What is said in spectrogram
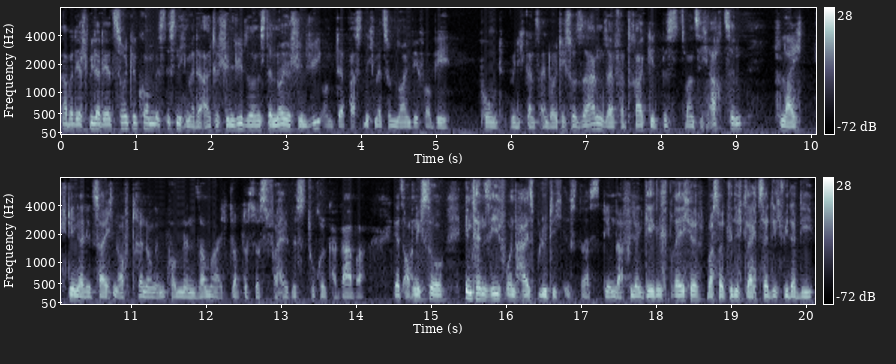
Aber der Spieler, der jetzt zurückgekommen ist, ist nicht mehr der alte Shinji, sondern ist der neue Shinji und der passt nicht mehr zum neuen BVB. Punkt, würde ich ganz eindeutig so sagen. Sein Vertrag geht bis 2018. Vielleicht stehen ja die Zeichen auf Trennung im kommenden Sommer. Ich glaube, dass das Verhältnis Tuchel-Kagawa jetzt auch nicht so intensiv und heißblütig ist, dass dem da viel entgegenspräche, was natürlich gleichzeitig wieder die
